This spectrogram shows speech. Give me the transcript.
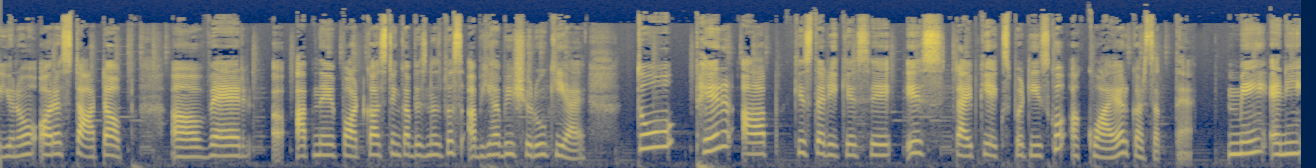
you know और अ स्टार्टअप वेर आपने पॉडकास्टिंग का बिज़नेस बस अभी अभी शुरू किया है तो फिर आप किस तरीके से इस टाइप की एक्सपर्टीज को अक्वायर कर सकते हैं may any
